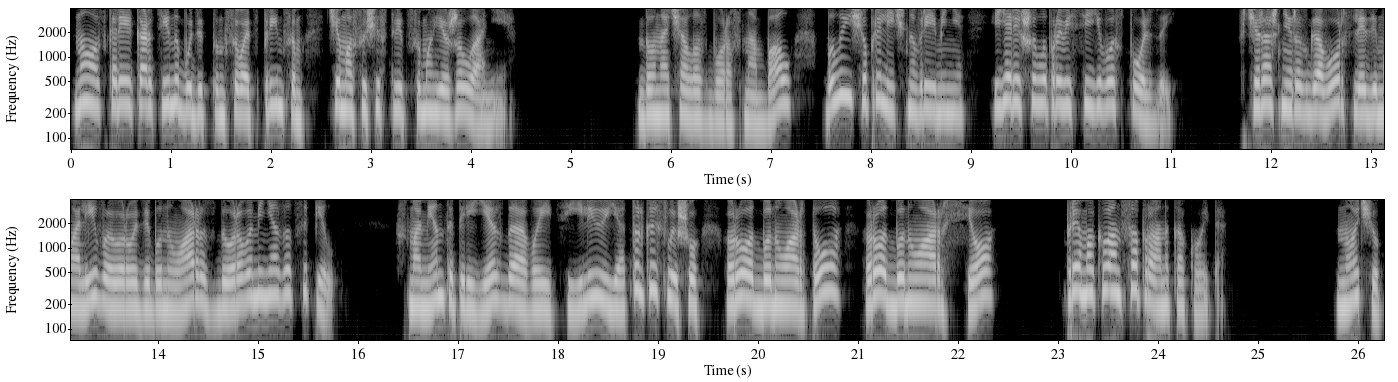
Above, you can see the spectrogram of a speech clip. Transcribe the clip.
Но скорее картина будет танцевать с принцем, чем осуществится мое желание. До начала сборов на бал было еще прилично времени, и я решила провести его с пользой. Вчерашний разговор с леди Маливой о роде Бануар здорово меня зацепил — С момента переезда в Эйтилию я только и слышу «Род Бануар то», «Род Бануар сё». Прямо клан Сопрано какой-то. Ночью,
